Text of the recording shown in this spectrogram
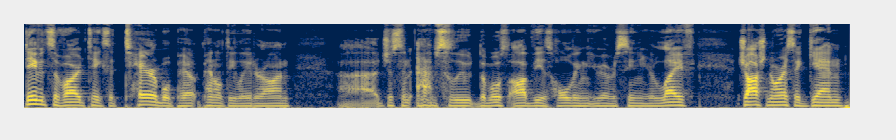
David Savard takes a terrible pe- penalty later on. Uh, just an absolute, the most obvious holding that you've ever seen in your life. Josh Norris again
